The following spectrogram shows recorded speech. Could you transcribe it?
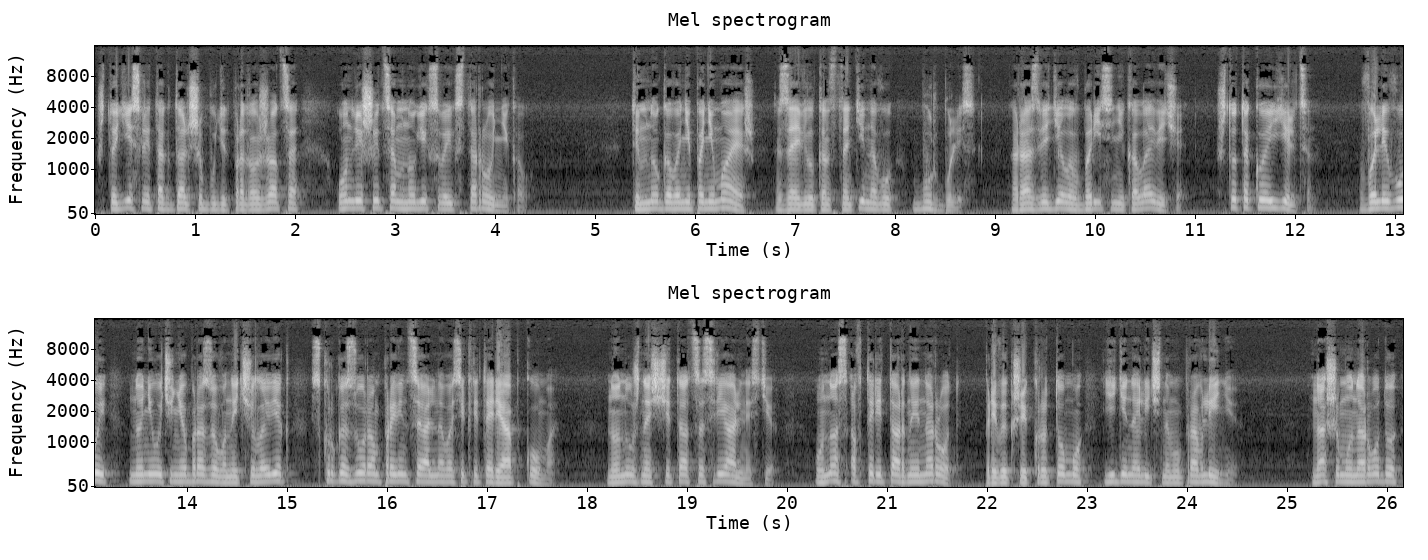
что если так дальше будет продолжаться, он лишится многих своих сторонников. «Ты многого не понимаешь», – заявил Константинову Бурбулис. «Разве дело в Борисе Николаевиче? Что такое Ельцин? Волевой, но не очень образованный человек с кругозором провинциального секретаря обкома. Но нужно считаться с реальностью. У нас авторитарный народ, привыкший к крутому единоличному правлению. Нашему народу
